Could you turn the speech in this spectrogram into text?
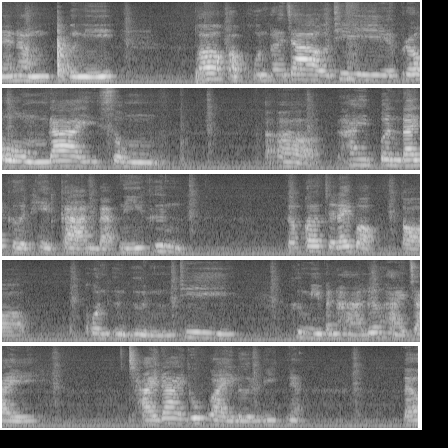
แนะนำตัวนี้ ก็ขอบคุณพระเจ้าที่พระองค์ได้ทรงให้เปิ้ลได้เกิดเหตุการณ์แบบนี้ขึ้น แล้วก็จะได้บอกต่อคนอื่นๆที่คือมีปัญหาเรื่องหายใจใช้ได้ทุกวัยเลยวิกเนี่ยแล้ว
